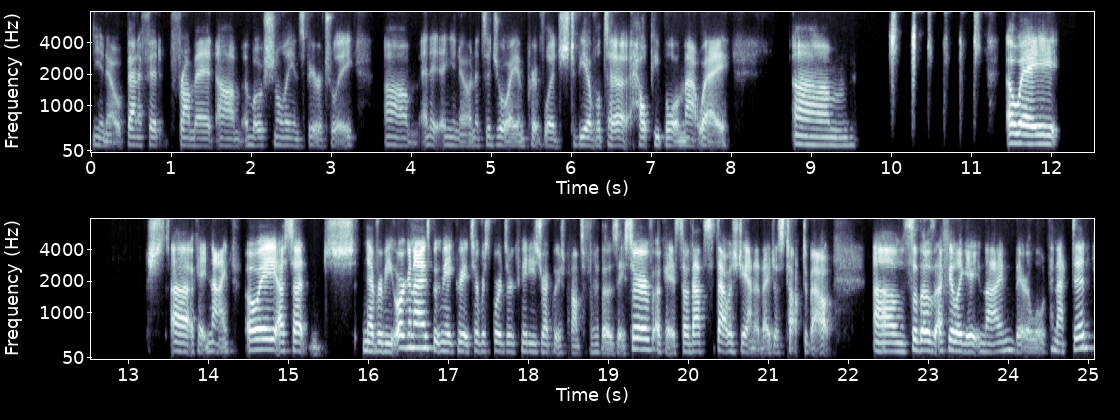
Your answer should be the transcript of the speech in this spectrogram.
you know, benefit from it um, emotionally and spiritually. Um, and it, you know, and it's a joy and privilege to be able to help people in that way. Um, OA uh, okay, nine. OA as such never be organized, but we may create service boards or committees directly responsible for those they serve. Okay, so that's that was Janet I just talked about. Um, so those I feel like eight and nine, they're a little connected.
